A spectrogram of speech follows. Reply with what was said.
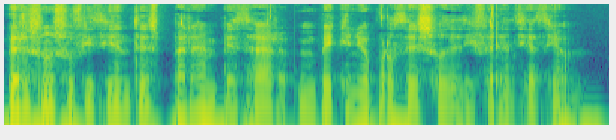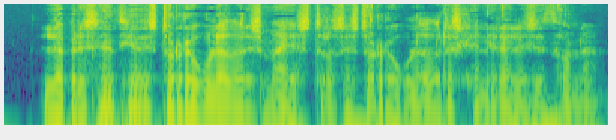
Pero son suficientes para empezar un pequeño proceso de diferenciación. La presencia de estos reguladores maestros, de estos reguladores generales de zona,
